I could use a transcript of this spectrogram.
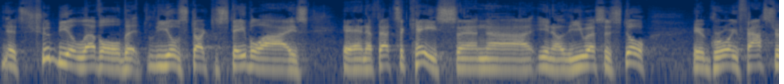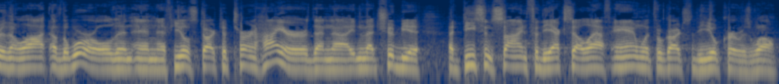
it should be a level that yields start to stabilize and if that's the case, then uh, you know the U.S. is still you know, growing faster than a lot of the world, and, and if yields start to turn higher, then uh, you know, that should be a, a decent sign for the XLF and with regards to the yield curve as well.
